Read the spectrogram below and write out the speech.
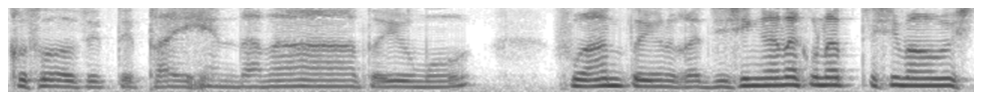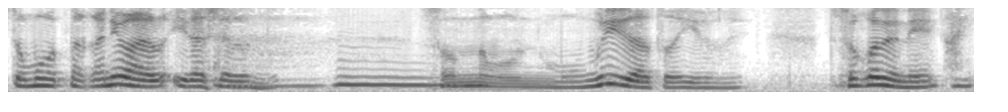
子育てって大変だなぁという、もう、不安というのが自信がなくなってしまう人も中にはいらっしゃるんで、うんそんなもんもう無理だという、そこでね、はい。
